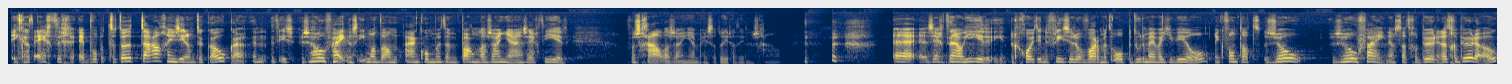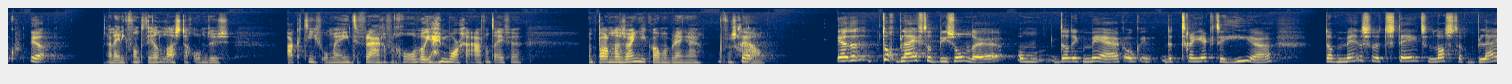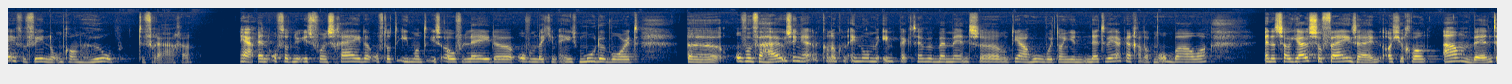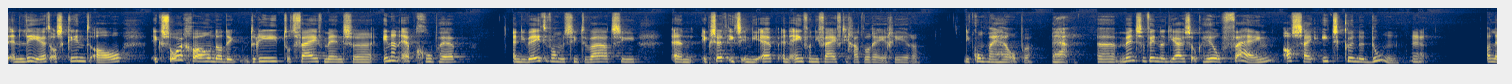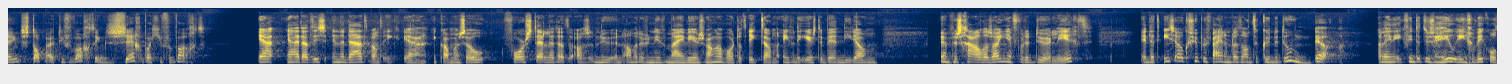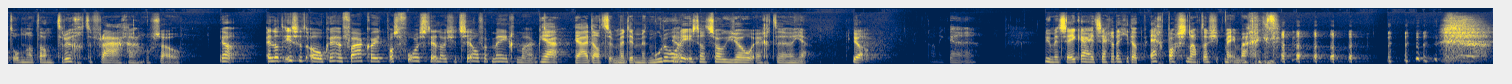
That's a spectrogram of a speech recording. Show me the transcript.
ik had echt eh, bijvoorbeeld totaal geen zin om te koken. En het is zo fijn als iemand dan aankomt met een pan lasagne en zegt hier, of een schaal lasagne, meestal doe je dat in een schaal. Eh, en zegt nou hier, gooi het in de vriezer of warm het op, doe ermee wat je wil. Ik vond dat zo, zo fijn als dat gebeurde. En dat gebeurde ook. Ja. Alleen ik vond het heel lastig om dus actief om me heen te vragen van... Goh, wil jij morgenavond even een pan lasagne komen brengen? Of een schaal? Ja, dat, toch blijft dat bijzonder, omdat ik merk, ook in de trajecten hier, dat mensen het steeds lastig blijven vinden om gewoon hulp te vragen. Ja, En of dat nu is voor een scheiden, of dat iemand is overleden, of omdat je ineens moeder wordt, eh, of een verhuizing. Hè. Dat kan ook een enorme impact hebben bij mensen. Want ja, hoe wordt dan je netwerk en gaat dat maar opbouwen? En het zou juist zo fijn zijn als je gewoon aanwendt en leert als kind al. Ik zorg gewoon dat ik drie tot vijf mensen in een appgroep heb. En die weten van mijn situatie. En ik zet iets in die app en een van die vijf die gaat wel reageren. Die komt mij helpen. ja. Uh, mensen vinden het juist ook heel fijn als zij iets kunnen doen. Ja. Alleen stap uit die verwachting. Zeg wat je verwacht. Ja, ja, dat is inderdaad. Want ik, ja, ik kan me zo voorstellen dat als nu een andere vriendin van mij weer zwanger wordt, dat ik dan een van de eerste ben die dan mijn schaal lasagne voor de deur ligt. En het is ook super fijn om dat dan te kunnen doen. Ja, Alleen ik vind het dus heel ingewikkeld om dat dan terug te vragen of zo. ja. En dat is het ook. Hè. En vaak kan je het pas voorstellen als je het zelf hebt meegemaakt. Ja, ja dat, met, met moeder worden Ja. is dat sowieso echt, eh, ja. Ja. Kan ik eh, nu met zekerheid zeggen dat je dat echt pas snapt als je het meemaakt.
